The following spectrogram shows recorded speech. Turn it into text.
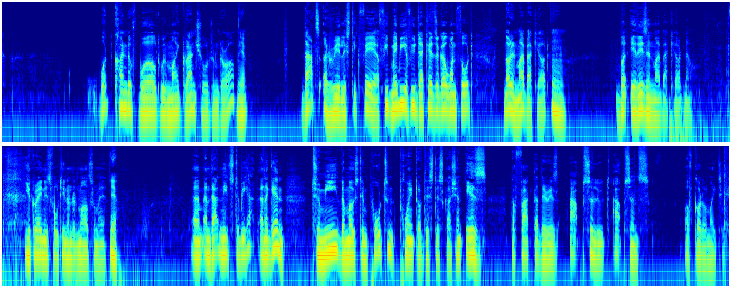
what kind of world will my grandchildren grow up? in? Yeah. That's a realistic fear. A few, maybe a few decades ago, one thought, not in my backyard, Mhm. but it is in my backyard now. Ukraine is 1,400 miles from here. Yeah. Um, and that needs to be had. And again, to me, the most important point of this discussion is the fact that there is absolute absence of God Almighty.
